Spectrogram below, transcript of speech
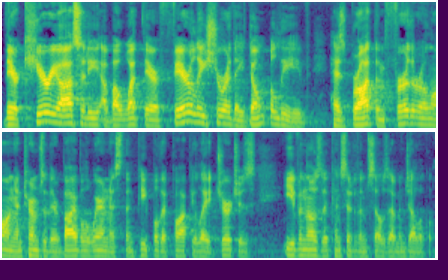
Their curiosity about what they're fairly sure they don't believe has brought them further along in terms of their Bible awareness than people that populate churches, even those that consider themselves evangelical.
